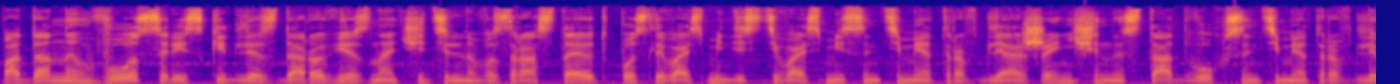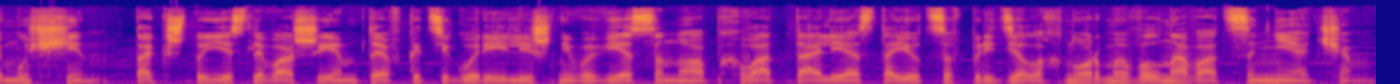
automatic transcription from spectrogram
По данным ВОЗ, риски для здоровья значительно возрастают после 88 сантиметров для женщин и 102 сантиметров для мужчин. Так что если ваш ИМТ в категории лишнего веса, но обхват талии остается в пределах нормы, волноваться не о чем.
